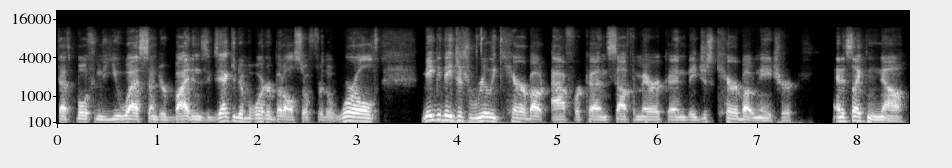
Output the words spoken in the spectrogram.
that's both in the US under Biden's executive order but also for the world. Maybe they just really care about Africa and South America and they just care about nature. And it's like no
